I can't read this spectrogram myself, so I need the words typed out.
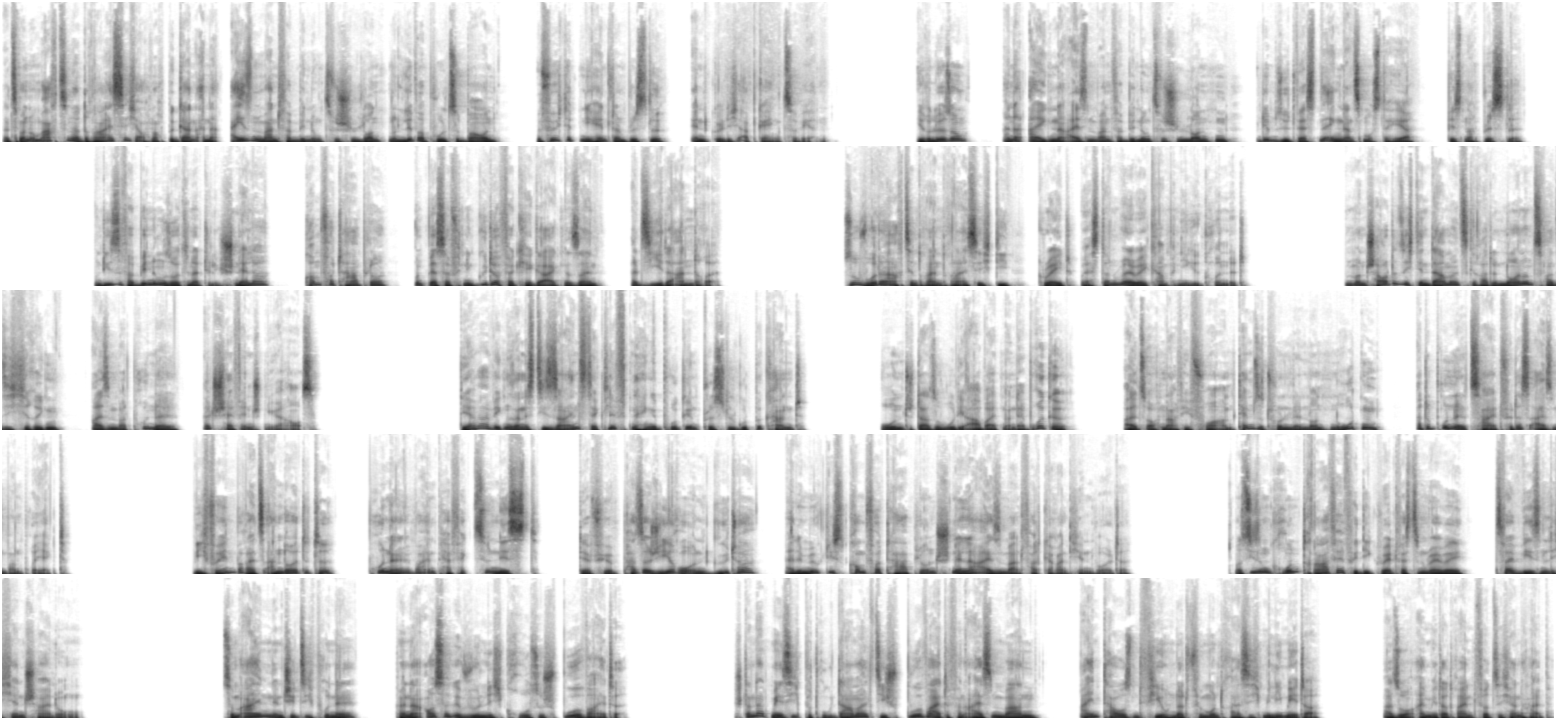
Als man um 1830 auch noch begann, eine Eisenbahnverbindung zwischen London und Liverpool zu bauen, befürchteten die Händler in Bristol, endgültig abgehängt zu werden. Ihre Lösung? Eine eigene Eisenbahnverbindung zwischen London und dem Südwesten Englands musste her, bis nach Bristol. Und diese Verbindung sollte natürlich schneller, komfortabler und besser für den Güterverkehr geeignet sein als jede andere. So wurde 1833 die Great Western Railway Company gegründet. Und man schaute sich den damals gerade 29-jährigen Eisenbart Brunel als Chefingenieur aus. Der war wegen seines Designs der Clifton-Hängebrücke in Bristol gut bekannt. Und da sowohl die Arbeiten an der Brücke als auch nach wie vor am Themsetunnel in London ruhten, hatte Brunel Zeit für das Eisenbahnprojekt. Wie ich vorhin bereits andeutete, Brunel war ein Perfektionist, der für Passagiere und Güter eine möglichst komfortable und schnelle Eisenbahnfahrt garantieren wollte. Aus diesem Grund traf er für die Great Western Railway zwei wesentliche Entscheidungen. Zum einen entschied sich Brunel für eine außergewöhnlich große Spurweite. Standardmäßig betrug damals die Spurweite von Eisenbahnen 1435 mm, also 1,43 Meter.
